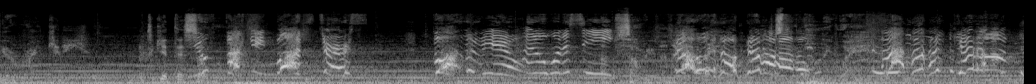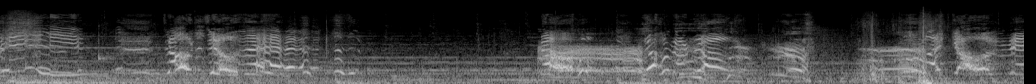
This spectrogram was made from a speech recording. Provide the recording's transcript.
You're right, Kenny. Let's get this You over. fucking monsters! Both of you! I don't want to see. Sorry, Lilly. No, no, no! It's the only way. Get off me! Don't do this! No! No, no, no! Let go of me!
